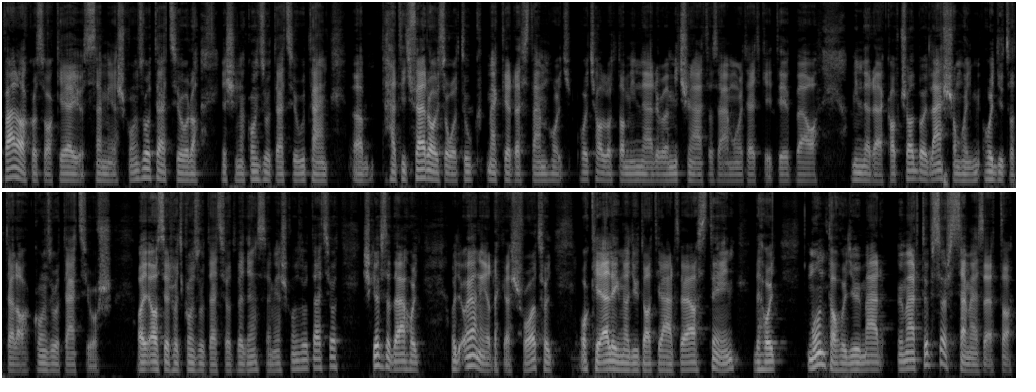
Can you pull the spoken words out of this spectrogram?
vállalkozó, aki eljött személyes konzultációra, és én a konzultáció után hát így felrajzoltuk, megkérdeztem, hogy hogy hallottam mindenről, mit csinált az elmúlt egy-két évben a mindenrel kapcsolatban, hogy lássam, hogy hogy jutott el a konzultációs vagy azért, hogy konzultációt vegyen, személyes konzultációt, és képzeld el, hogy, hogy olyan érdekes volt, hogy oké, okay, elég nagy utat járt be, az tény, de hogy mondta, hogy ő már, ő már többször szemezett a,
